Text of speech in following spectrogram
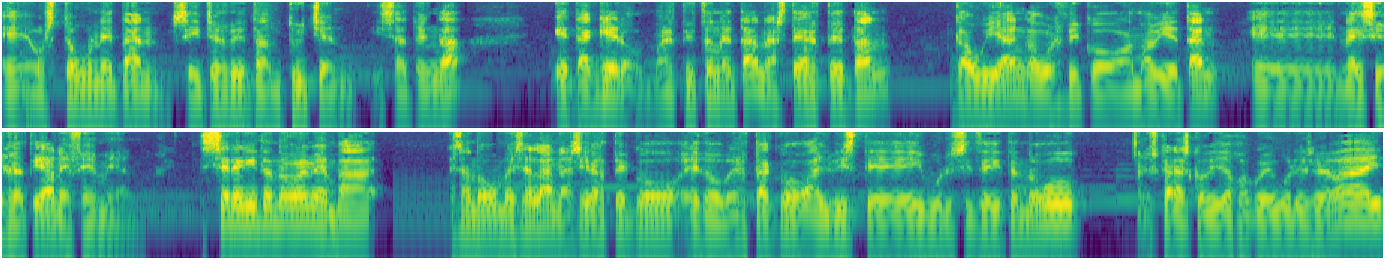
e, ostegunetan, zeitzerdietan Twitchen izaten ga, eta gero, martitzenetan, aste arteetan, gauian, gauerdiko amabietan, e, naiz irratian FM-ean. Zer egiten dugu hemen, ba, esan dugu bezala, nazioarteko edo bertako albiste buruz hitz egiten dugu, Euskarazko bideojokoei buruz ere bai,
